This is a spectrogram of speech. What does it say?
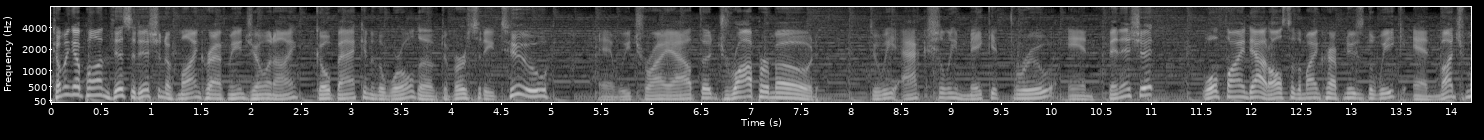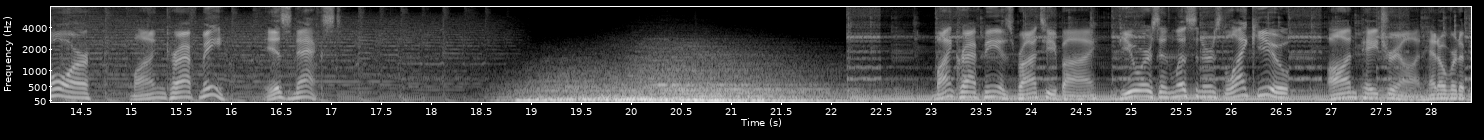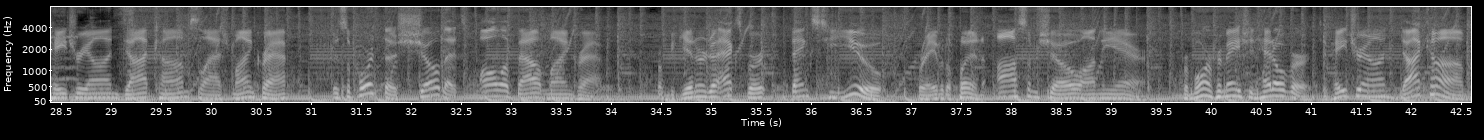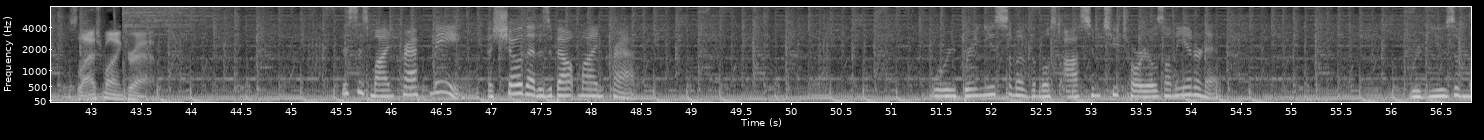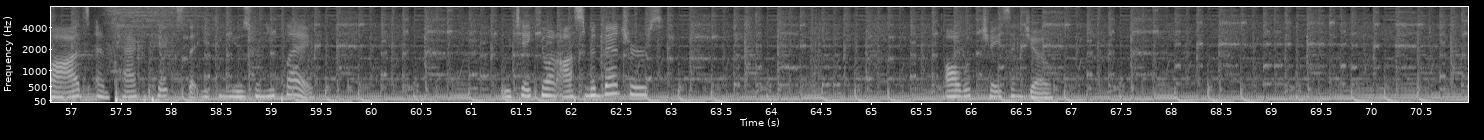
Coming up on this edition of Minecraft, me, Joe, and I go back into the world of Diversity 2 and we try out the dropper mode. Do we actually make it through and finish it? We'll find out. Also, the Minecraft news of the week and much more. Minecraft Me is next. Minecraft Me is brought to you by viewers and listeners like you on Patreon. Head over to patreon.com slash Minecraft to support the show that's all about Minecraft. From beginner to expert, thanks to you, we're able to put an awesome show on the air. For more information, head over to patreon.com slash Minecraft. This is Minecraft Me, a show that is about Minecraft. Where we bring you some of the most awesome tutorials on the internet. Reviews of mods and pack picks that you can use when you play. We take you on awesome adventures. All with Chase and Joe.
